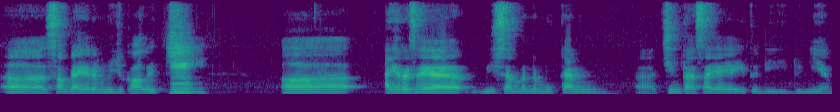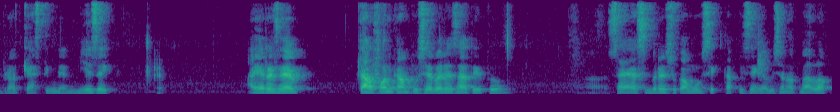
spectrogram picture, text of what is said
Uh, sampai akhirnya menuju college, hmm. uh, akhirnya saya bisa menemukan Eh, cinta saya yaitu di dunia broadcasting dan music. Akhirnya saya telepon kampusnya pada saat itu. Eh, saya sebenarnya suka musik tapi saya nggak bisa not balok.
